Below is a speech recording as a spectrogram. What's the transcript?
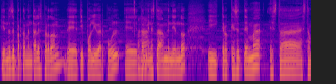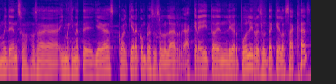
tiendas departamentales, perdón, de tipo Liverpool, eh, también estaban vendiendo. Y creo que ese tema está, está muy denso. O sea, imagínate, llegas, cualquiera compra su celular a crédito en Liverpool y resulta que lo sacas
